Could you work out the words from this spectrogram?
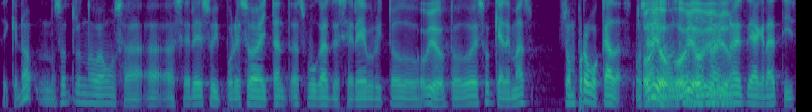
De que no, nosotros no vamos a, a hacer eso y por eso hay tantas fugas de cerebro y todo, Obvio. todo eso que además son provocadas. O sea, Obvio, no, obvio, no- no es de a gratis.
